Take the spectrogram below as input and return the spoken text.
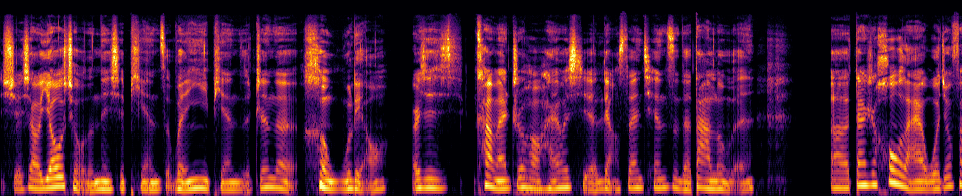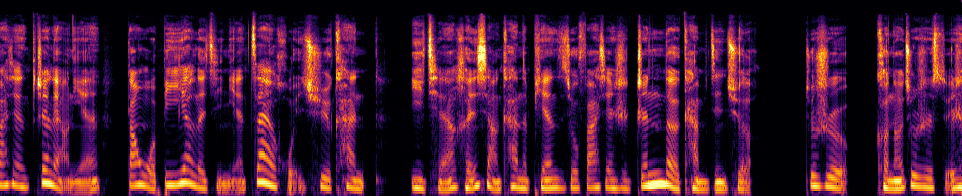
学校要求的那些片子，文艺片子，真的很无聊。而且看完之后还要写两三千字的大论文，呃，但是后来我就发现，这两年当我毕业了几年，再回去看以前很想看的片子，就发现是真的看不进去了。就是可能就是随着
